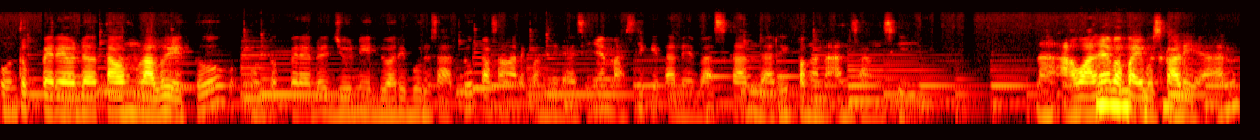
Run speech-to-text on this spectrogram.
untuk periode tahun lalu itu, untuk periode Juni 2021, pelaksanaan rekonsiliasinya masih kita bebaskan dari pengenaan sanksi. Nah, awalnya Bapak Ibu sekalian,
